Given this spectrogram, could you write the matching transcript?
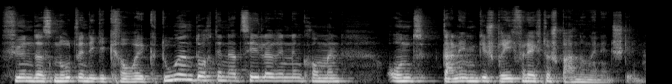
führen, dass notwendige Korrekturen durch den Erzählerinnen kommen und dann im Gespräch vielleicht auch Spannungen entstehen.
